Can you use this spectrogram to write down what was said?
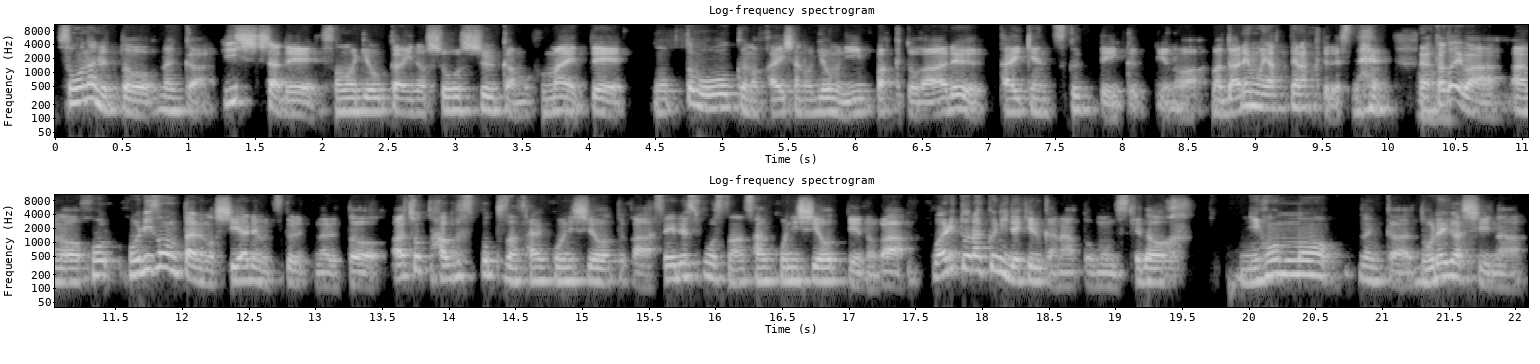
そうなると、なんか一社でその業界の商習慣も踏まえて、最も多くの会社の業務にインパクトがある体験作っていくっていうのは、まあ、誰もやってなくてですね。例えば、あの、 horizontal の CRM 作るってなると、あ、ちょっとハブスポットさん参考にしようとか、 Salesforce さん参考にしようっていうのが、割と楽にできるかなと思うんですけど、日本のなんかドレガシーな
